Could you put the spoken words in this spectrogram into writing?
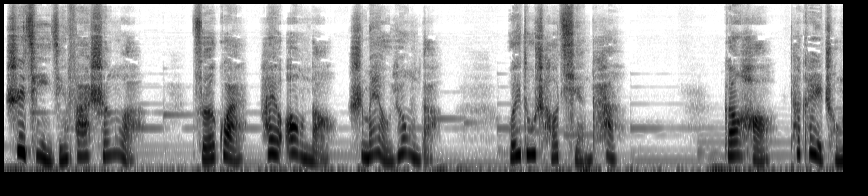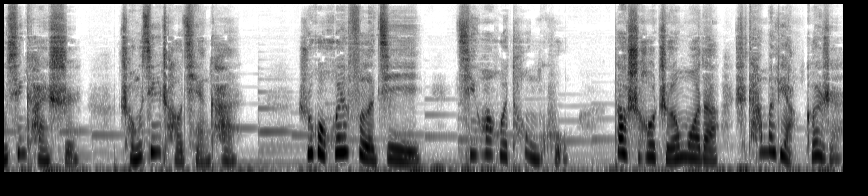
事情已经发生了，责怪还有懊恼是没有用的，唯独朝前看。刚好他可以重新开始，重新朝前看。如果恢复了记忆，清欢会痛苦，到时候折磨的是他们两个人。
